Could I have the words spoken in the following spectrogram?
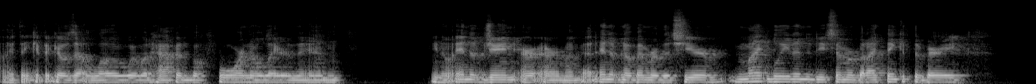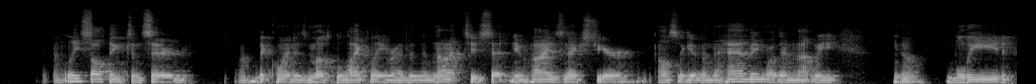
I think if it goes that low, it would happen before no later than, you know, end of Jan or, or my bad, end of November this year. Might bleed into December, but I think at the very, at least all things considered, um, Bitcoin is most likely, rather than not, to set new highs next year. Also, given the halving, whether or not we, you know, bleed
